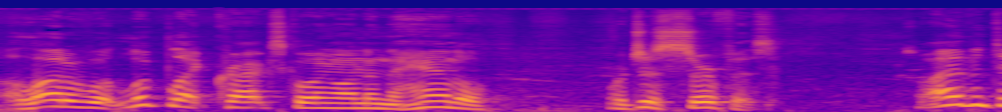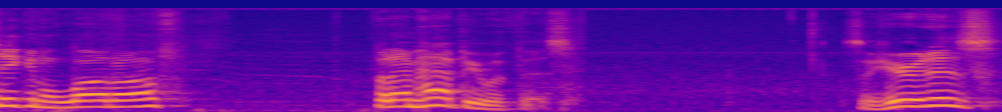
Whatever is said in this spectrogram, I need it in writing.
A lot of what looked like cracks going on in the handle were just surface. So I haven't taken a lot off, but I'm happy with this. So here it is.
